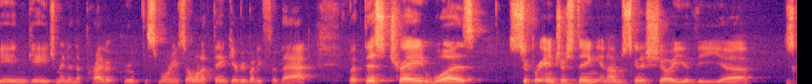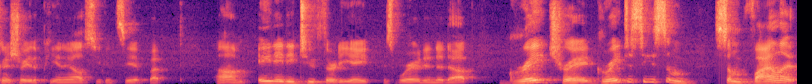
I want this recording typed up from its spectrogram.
engagement in the private group this morning. So I want to thank everybody for that. But this trade was super interesting, and I'm just going to show you the uh, just going to show you the P&L so you can see it. But um, 882.38 is where it ended up. Great trade. Great to see some some violent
